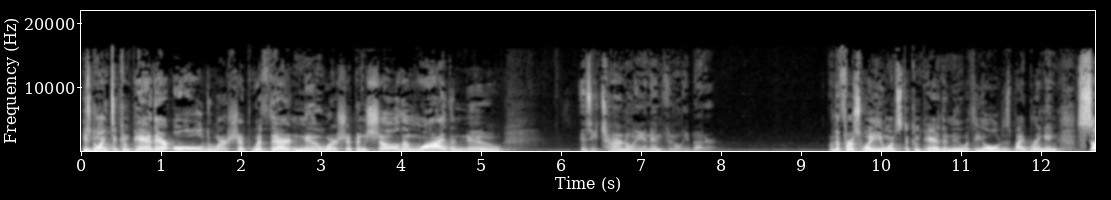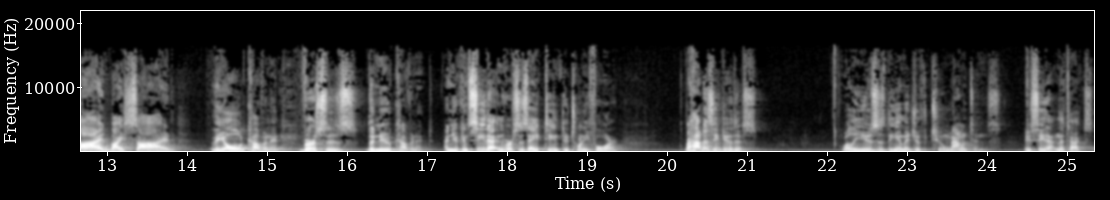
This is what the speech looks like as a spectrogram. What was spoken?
He's going to compare their old worship with their new worship and show them why the new is eternally and infinitely better. The first way he wants to compare the new with the old is by bringing side by side the old covenant versus the new covenant. And you can see that in verses 18 through 24. But how does he do this? Well, he uses the image of two mountains. Do you see that in the text?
